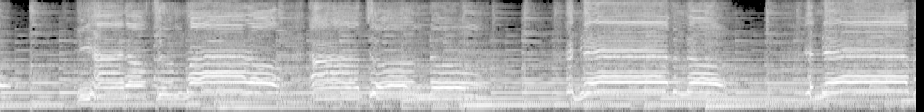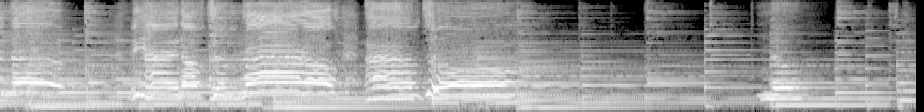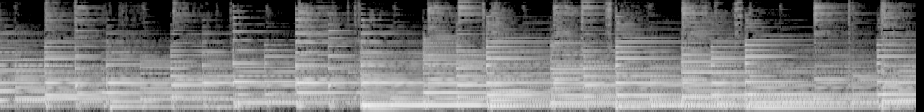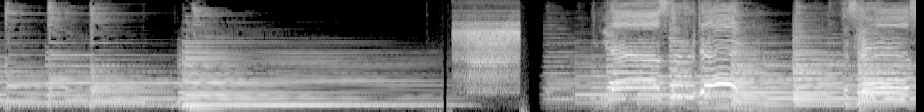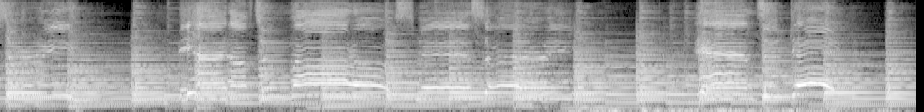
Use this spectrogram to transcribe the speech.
Behind of tomorrow, I don't know. I never know. I never know. Behind of tomorrow,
